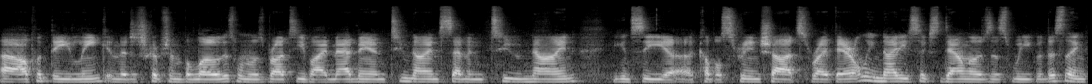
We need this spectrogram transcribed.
Uh, I'll put the link in the description below. This one was brought to you by Madman29729. You can see uh, a couple screenshots right there. Only 96 downloads this week, but this thing,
